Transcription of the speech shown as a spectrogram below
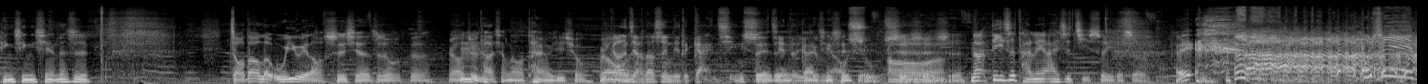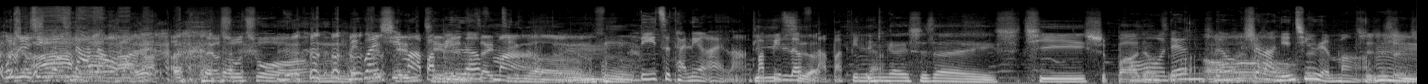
平行线，但是找到了吴亦伟老师写的这首歌，然后就他想到太阳与地球，然后刚刚讲到是你的感情世界的一个感情世界描述，是哦是是，那第一次谈恋爱是几岁的时候？哎 不是不是星光大道吧？不要说错 没关系嘛前 Puppy 前面都 Love 嘛第一次谈恋爱啦第一，Puppy Love 应。该是在十七十八这样哦，子对，吧。是啦，年轻人嘛。是是是是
